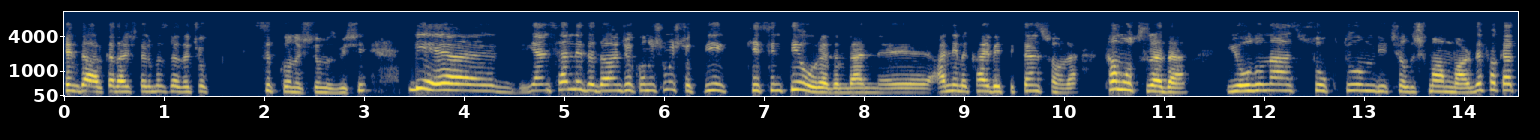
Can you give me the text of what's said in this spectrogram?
kendi arkadaşlarımızla da çok sık konuştuğumuz bir şey. Bir e, yani senle de daha önce konuşmuştuk. Bir kesintiye uğradım ben e, annemi kaybettikten sonra. Tam o sırada yoluna soktuğum bir çalışmam vardı. Fakat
